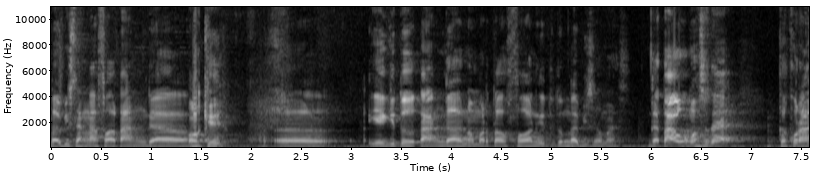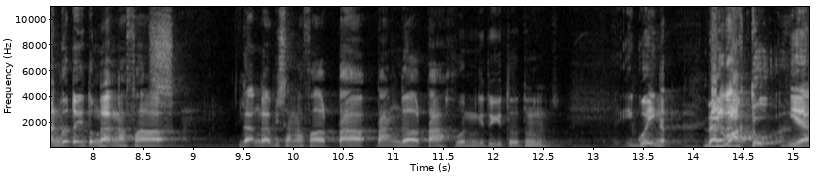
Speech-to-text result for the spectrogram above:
nggak bisa ngafal tanggal. Oke. Eh, ya gitu tanggal nomor telepon gitu tuh nggak bisa mas. Nggak tahu maksudnya kekurangan gue tuh itu nggak ngafal nggak nggak bisa ngafal ta- tanggal tahun gitu-gitu tuh. Gue inget Dan Jangan- waktu, Iya.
